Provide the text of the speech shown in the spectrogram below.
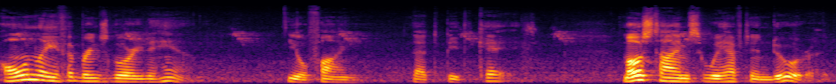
only if it brings glory to Him, you'll find that to be the case. Most times we have to endure it.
